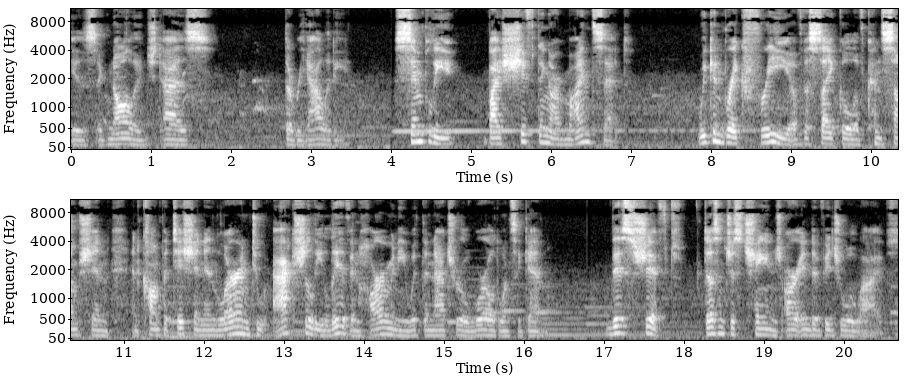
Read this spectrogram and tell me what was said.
is acknowledged as the reality. Simply by shifting our mindset, we can break free of the cycle of consumption and competition and learn to actually live in harmony with the natural world once again. This shift doesn't just change our individual lives,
